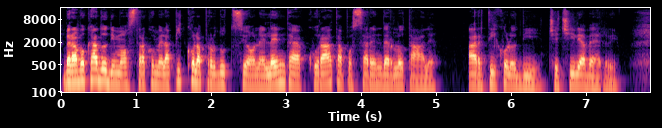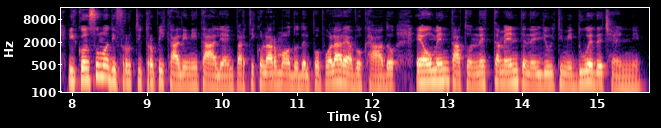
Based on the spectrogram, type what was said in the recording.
Bravocado dimostra come la piccola produzione lenta e accurata possa renderlo tale. Articolo di Cecilia Verri. Il consumo di frutti tropicali in Italia, in particolar modo del popolare avocado, è aumentato nettamente negli ultimi due decenni.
